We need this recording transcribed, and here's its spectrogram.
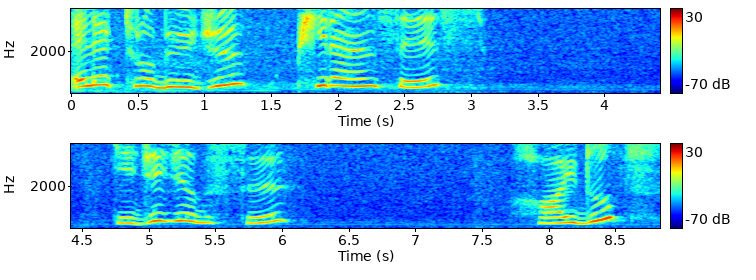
Elektro büyücü, prenses, gece cadısı, haydut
